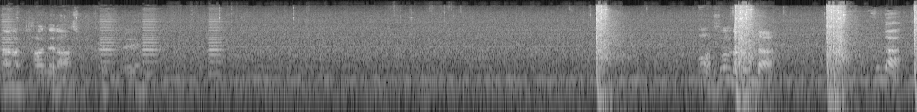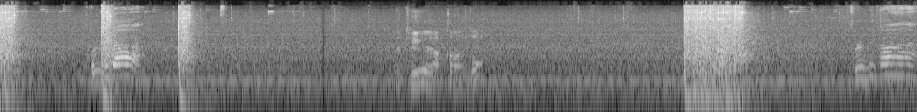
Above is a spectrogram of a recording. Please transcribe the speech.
나가 타는데 나왔으면 좋겠는데 어 쏜다 쏜다 쏜다. 돌리다. 되게 가까운데? 돌리다.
